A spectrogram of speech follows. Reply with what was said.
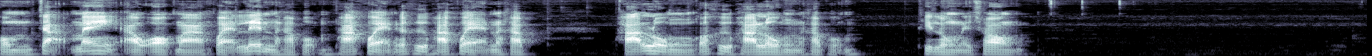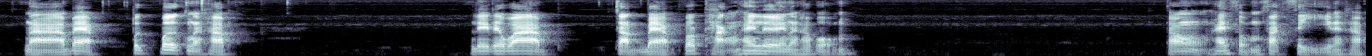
ผมจะไม่เอาออกมาแขวนเล่นนะครับ ผมพระแขวนก็คือพระแขวนนะครับพระลงก็คือพระลงนะครับ ผมที่ลงในช่อง หนาแบบปึกๆนะครับ เรียกได้ว่าจัดแบบรถถังให้เลยนะครับ ผม ต้องให้สมศักดิ์ศรีนะครับ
